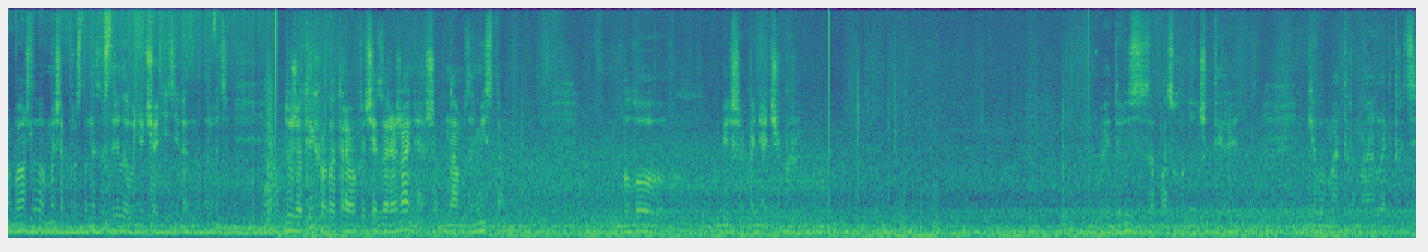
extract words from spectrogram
Або можливо, ми ще просто не зустріли вонючого дізеля на дорозі. Дуже тихо, але треба включити заряджання, щоб нам за містом було більше конячок. Я дивлюсь, запас ходу 4 кілометри на електриці.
